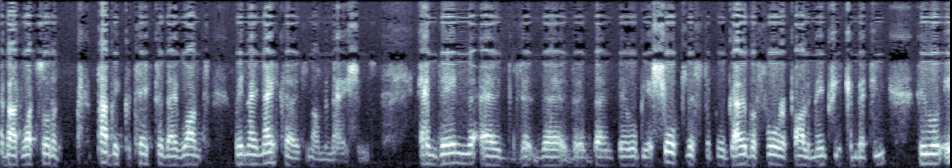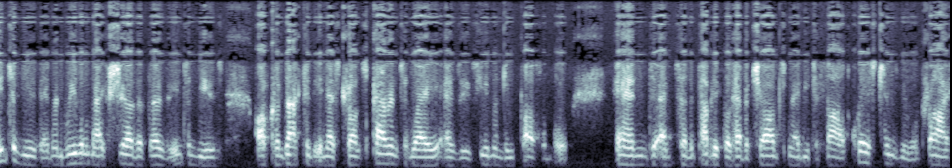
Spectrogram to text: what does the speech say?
about what sort of public protector they want when they make those nominations. And then uh, the, the, the, there will be a short list that will go before a parliamentary committee who will interview them, and we will make sure that those interviews are conducted in as transparent a way as is humanly possible. And uh, so the public will have a chance maybe to file questions. We will try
